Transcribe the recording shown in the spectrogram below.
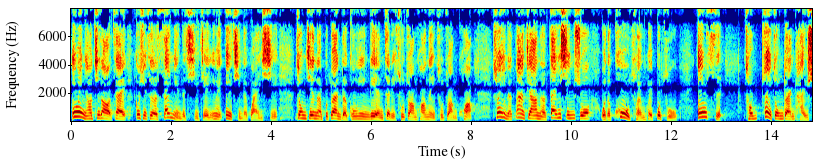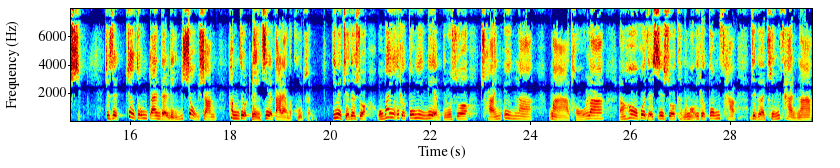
因为你要知道，在过去这三年的期间，因为疫情的关系，中间呢不断的供应链这里出状况，那里出状况，所以呢大家呢担心说我的库存会不足，因此从最终端开始，就是最终端的零售商，他们就累积了大量的库存，因为觉得说我万一一个供应链，比如说船运啦。码头啦，然后或者是说可能某一个工厂这个停产啦，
